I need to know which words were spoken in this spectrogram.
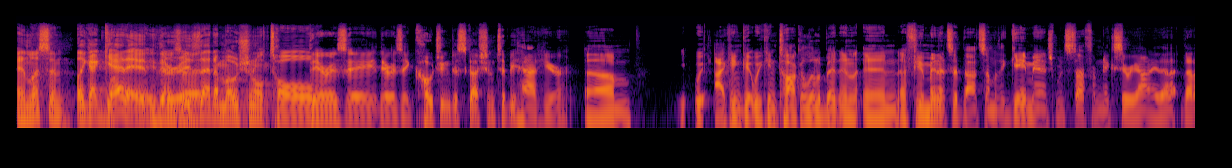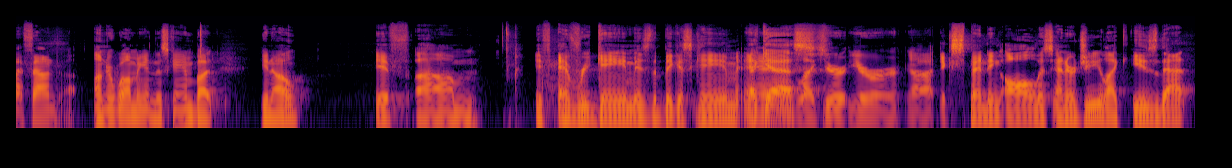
And listen, Like I get it. There's a- that emotional toll. there is a there is a coaching discussion to be had here. Um, we, I can get we can talk a little bit in, in a few minutes about some of the game management stuff from Nick Sirianni that that I found uh, underwhelming in this game. But you know, if um, if every game is the biggest game, and I guess. like you're you're uh, expending all this energy, like is that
